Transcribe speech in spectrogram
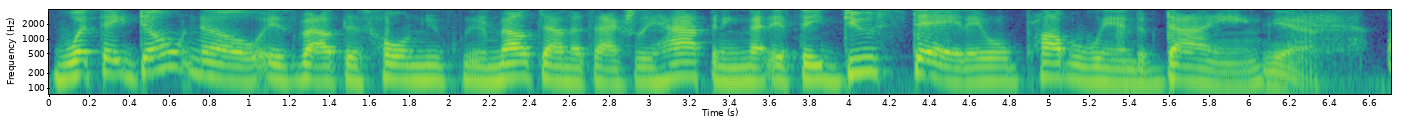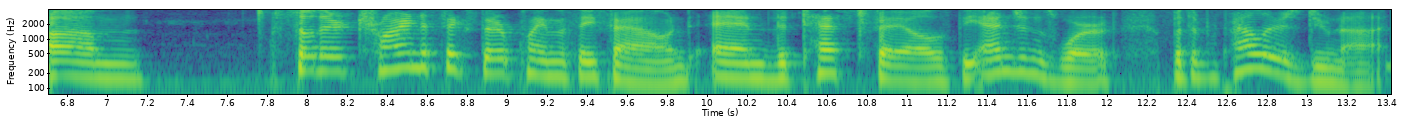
What they don't know is about this whole nuclear meltdown that's actually happening. That if they do stay, they will probably end up dying. yeah. So they're trying to fix their plane that they found, and the test fails. The engines work, but the propellers do not.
